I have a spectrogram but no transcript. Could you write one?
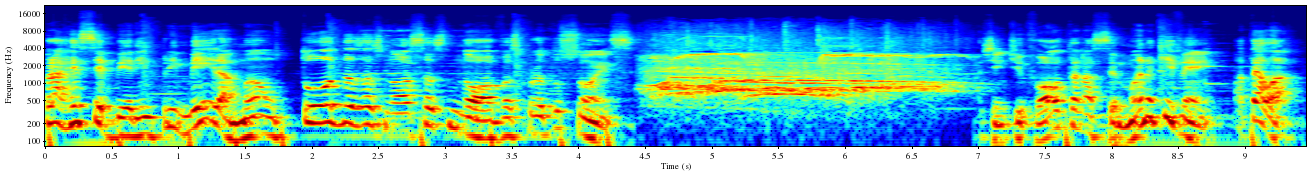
para receber em primeira mão todas as nossas novas produções. A gente volta na semana que vem. Até lá!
